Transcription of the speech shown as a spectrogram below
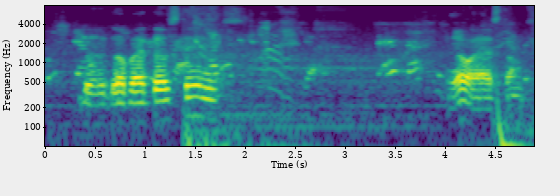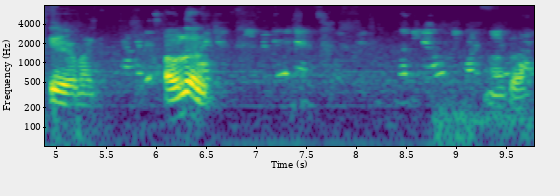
push down. Better go back upstairs. Your ass don't care, man. Oh, look. Let me know if you want to see the Okay.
